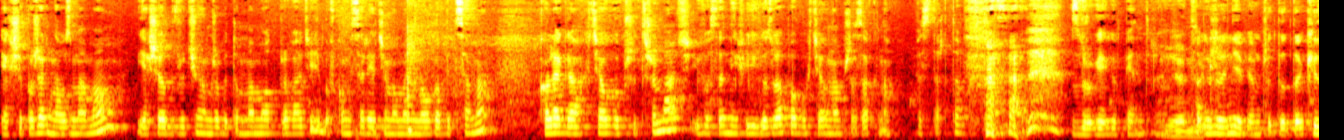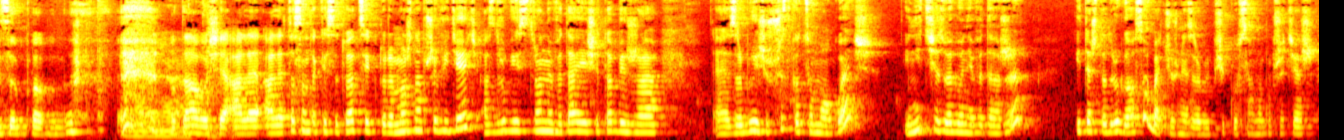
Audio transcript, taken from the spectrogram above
jak się pożegnał z mamą, ja się odwróciłam, żeby tą mamę odprowadzić, bo w komisariacie mama nie mogła być sama. Kolega chciał go przytrzymać i w ostatniej chwili go złapał, bo chciał nam przez okno wystartować z drugiego piętra. Jednak. Także nie wiem, czy to takie zabawne. Nie. Udało się, ale, ale to są takie sytuacje, które można przewidzieć, a z drugiej strony wydaje się Tobie, że e, zrobiłeś już wszystko, co mogłeś i nic się złego nie wydarzy i też ta druga osoba Ci już nie zrobi psikusa, no bo przecież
